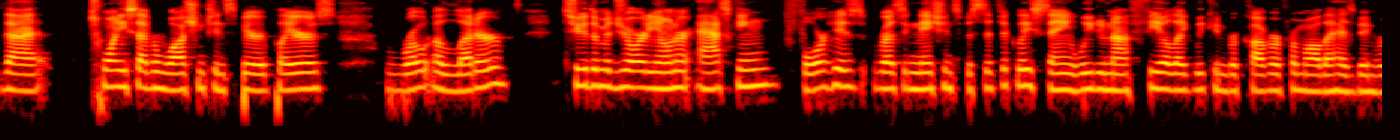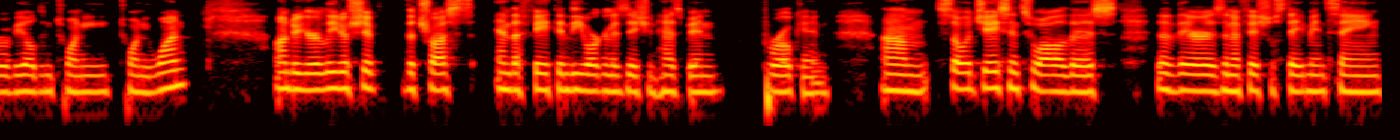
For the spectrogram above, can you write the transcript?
that 27 Washington Spirit players wrote a letter to the majority owner asking for his resignation specifically saying we do not feel like we can recover from all that has been revealed in 2021 under your leadership the trust and the faith in the organization has been broken. Um, so, adjacent to all of this, there is an official statement saying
